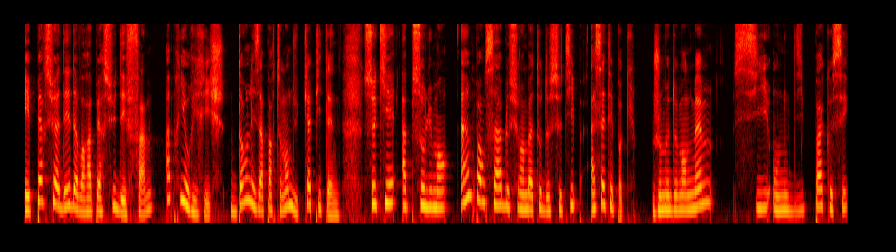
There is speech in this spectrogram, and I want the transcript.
est persuadé d'avoir aperçu des femmes, a priori riches, dans les appartements du capitaine, ce qui est absolument impensable sur un bateau de ce type à cette époque. Je me demande même si on nous dit pas que c'est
